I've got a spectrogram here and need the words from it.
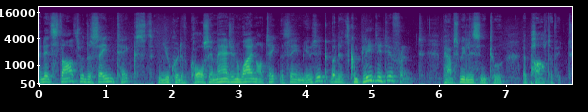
And it starts with the same text. You could, of course, imagine why not take the same music, but it's completely different. Perhaps we listen to a part of it.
